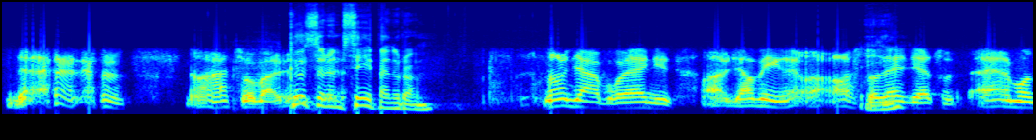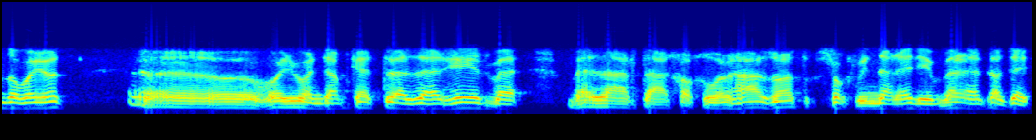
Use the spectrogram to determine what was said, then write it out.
De, na hát szóval... Köszönöm szépen, uram! Nagyjából ennyit. Ja, még azt az egyet, hogy elmondom, hogy öt, hogy mondjam, 2007-ben bezárták a kórházat, sok minden egyéb mellett, az egy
